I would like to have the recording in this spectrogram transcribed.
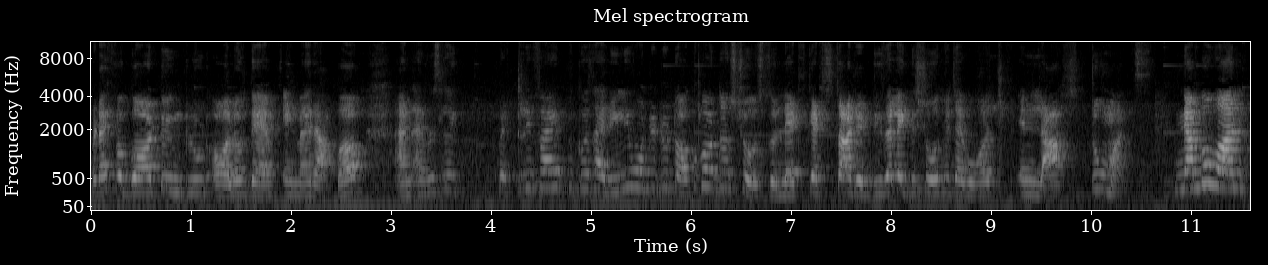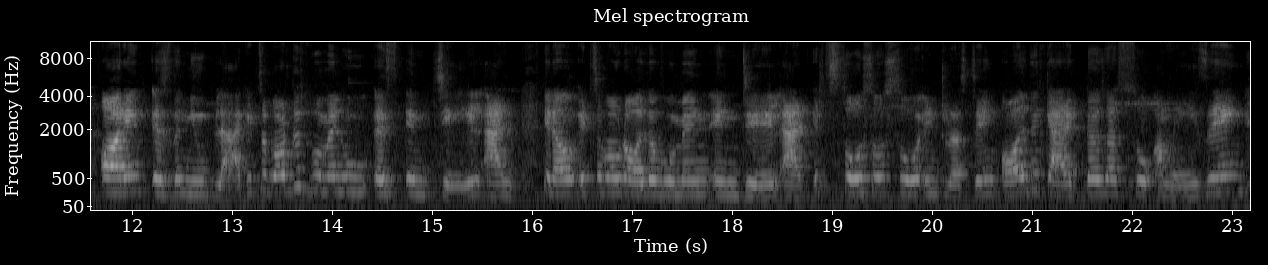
but I forgot to include all of them in my wrap up and I was like petrified because I really wanted to talk about those shows. So let's get started. These are like the shows which I watched in last two months. Number one, Orange is the New Black. It's about this woman who is in jail and you know, it's about all the women in jail and it's so, so, so interesting. All the characters are so amazing.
